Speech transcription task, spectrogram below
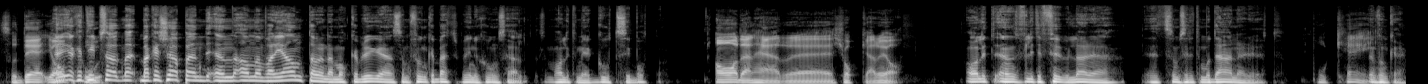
Så det, jag, Jag, kan tipsa att man, man kan köpa en, en annan variant av den där mockabryggaren som funkar bättre på induktionshäll. Som har lite mer gods i botten. Ja, den här eh, tjockare ja. Ja, lite, en lite fulare, eh, som ser lite modernare ut. Okej. Den funkar.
